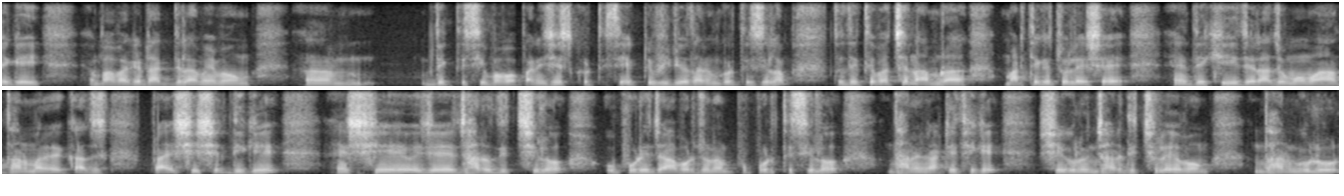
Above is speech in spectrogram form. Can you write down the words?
থেকেই বাবাকে ডাক দিলাম এবং দেখতেছি বাবা পানি শেষ করতেছি, একটু ভিডিও ধারণ করতেছিলাম। তো দেখতে পাচ্ছেন আমরা মাঠ থেকে চলে এসে দেখি যে রাজু ধান মারের কাজ প্রায় শেষের দিকে সে ওই যে ঝাড়ু দিচ্ছিল, উপরে যে আবর্জনা পড়তেছিল ধানের আটি থেকে, সেগুলো ঝাড়ু দিচ্ছিল এবং ধানগুলোর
